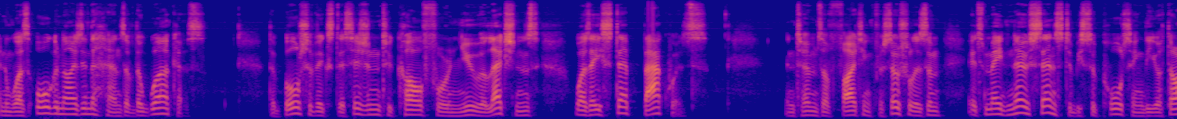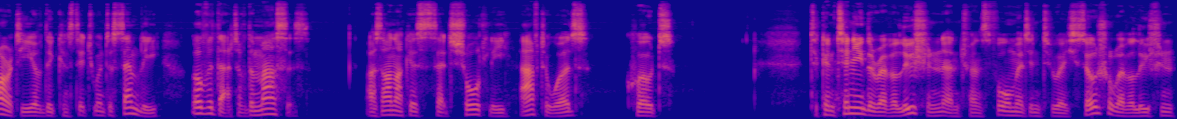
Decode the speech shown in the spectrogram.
and was organized in the hands of the workers. The Bolsheviks' decision to call for new elections was a step backwards. In terms of fighting for socialism, it made no sense to be supporting the authority of the Constituent Assembly over that of the masses. As anarchists said shortly afterwards, quote, To continue the revolution and transform it into a social revolution,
